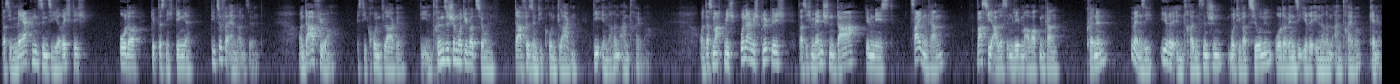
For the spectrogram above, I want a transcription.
dass sie merken, sind sie hier richtig oder gibt es nicht Dinge, die zu verändern sind. Und dafür ist die Grundlage die intrinsische Motivation, dafür sind die Grundlagen die inneren Antreiber. Und das macht mich unheimlich glücklich, dass ich Menschen da demnächst zeigen kann, was sie alles im Leben erwarten kann, können, wenn sie ihre intrinsischen Motivationen oder wenn sie ihre inneren Antreiber kennen.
